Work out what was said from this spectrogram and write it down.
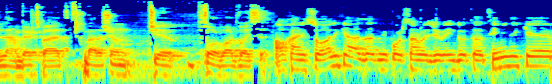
لمبرت باید براشون چیه فوروارد وایسه آخرین سوالی که ازت می‌پرسم راجع به این دوتا تیم اینه که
